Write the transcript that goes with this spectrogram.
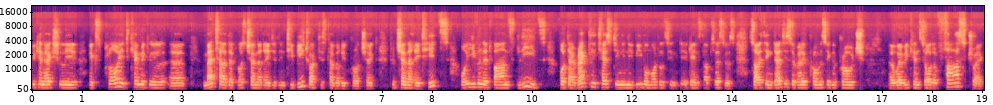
we can actually exploit chemical uh, matter that was generated in TB drug discovery project to generate hits or even advanced leads for directly testing in vivo models in, against abscessus. So I think that is a very promising approach uh, where we can sort of fast track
